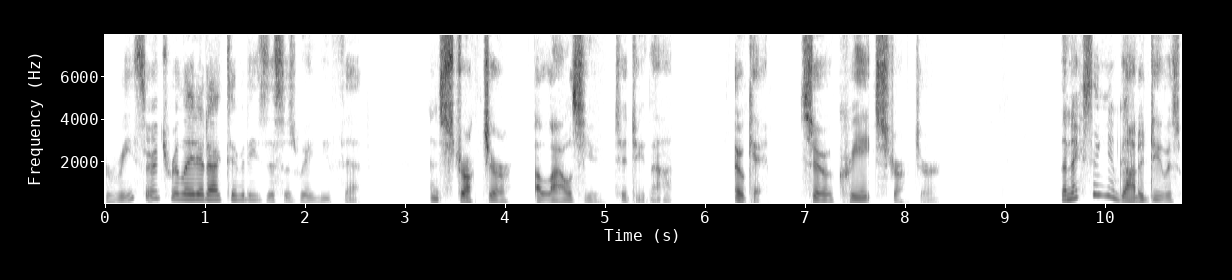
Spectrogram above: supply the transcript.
research related activities, this is where you fit. And structure allows you to do that. Okay. So create structure. The next thing you've got to do is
